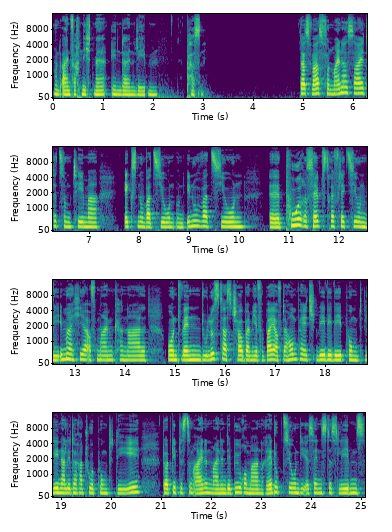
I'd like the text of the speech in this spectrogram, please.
und einfach nicht mehr in dein Leben passen. Das war's von meiner Seite zum Thema Exnovation und Innovation. äh, pure Selbstreflexion wie immer hier auf meinem Kanal. Und wenn du Lust hast, schau bei mir vorbei auf der Homepage www.lenaliteratur.de. Dort gibt es zum einen meinen Debütroman Reduktion, die Essenz des Lebens.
